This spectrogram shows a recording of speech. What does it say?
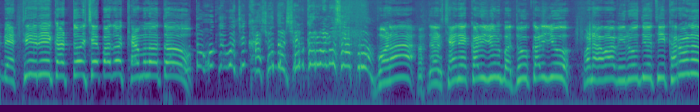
બેઠી રી કાઢતો છે પાછો ખેમલો તો. તો હું કેવો છે ખાસો દર્શન કરવાનો છે આપણો. ભોળા દર્શને કરીશું ને બધું કરીશું પણ આવા વિરોધીઓથી ખરો ને?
